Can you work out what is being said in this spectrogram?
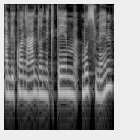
عم بيكون عندهم كتام مزمن.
